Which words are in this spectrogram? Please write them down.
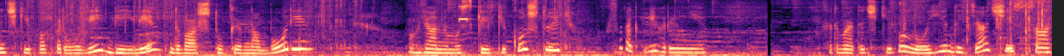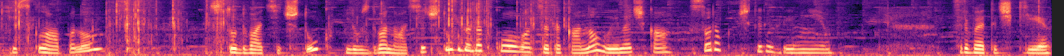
Рушнички паперові, білі, 2 штуки в наборі. Поглянемо, скільки коштують. 42 гривні. Серветочки вологі, дитячі, сафі з клапаном. 120 штук, плюс 12 штук додатково. Це така новиночка. 44 гривні. Серветочки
